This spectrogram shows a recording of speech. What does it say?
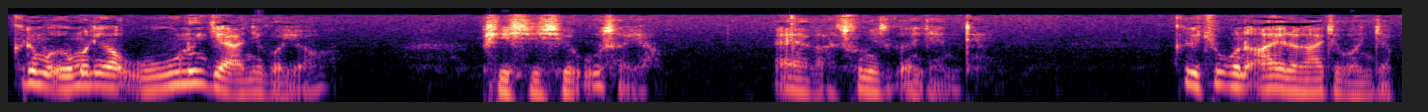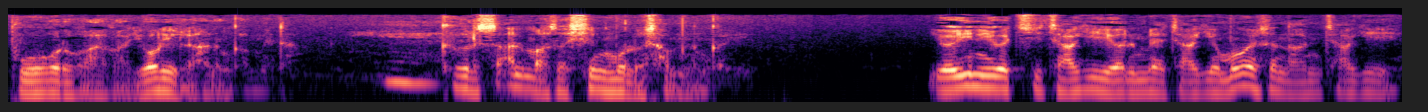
그러면 어머니가 우는 게 아니고요. 피시시 웃어요. 애가 숨이 끊어지는데. 그 죽은 아이를 가지고 이제 부엌으로 가가 요리를 하는 겁니다. 예. 그걸 삶아서 식물로 삼는 거예요. 여인이 어찌 자기 열매, 자기 몸에서 난 자기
